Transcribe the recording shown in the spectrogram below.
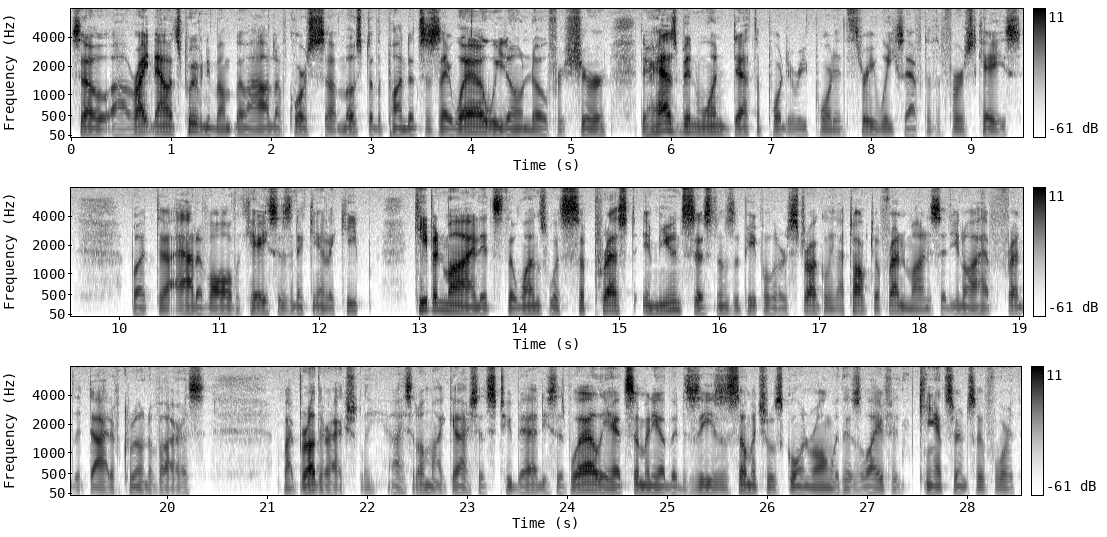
So uh, right now it's proving to be mild. Of course, uh, most of the pundits will say, "Well, we don't know for sure." There has been one death reported, reported three weeks after the first case, but uh, out of all the cases, and keep keep in mind, it's the ones with suppressed immune systems, the people that are struggling. I talked to a friend of mine who said, "You know, I have a friend that died of coronavirus." My brother actually. I said, "Oh my gosh, that's too bad." He says, "Well, he had so many other diseases, so much was going wrong with his life, and cancer and so forth."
